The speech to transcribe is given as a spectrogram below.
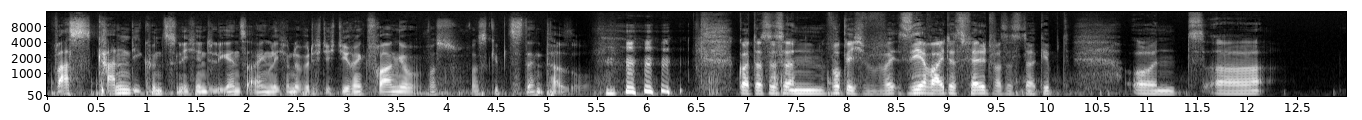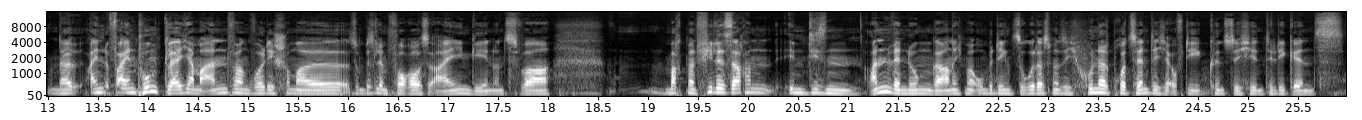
Was kann die künstliche Intelligenz eigentlich? Und da würde ich dich direkt fragen, ja, was, was gibt's denn da so? Gott, das ist ein wirklich sehr weites Feld, was es da gibt. Und äh, ein, auf einen Punkt gleich am Anfang wollte ich schon mal so ein bisschen im Voraus eingehen. Und zwar macht man viele Sachen in diesen Anwendungen gar nicht mal unbedingt so, dass man sich hundertprozentig auf die künstliche Intelligenz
